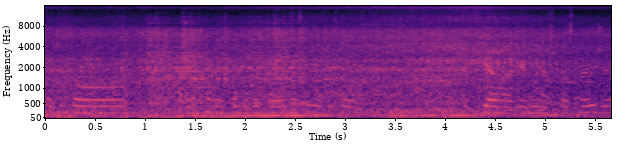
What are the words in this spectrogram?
પછી તો ટાઈમ પણ એટલો બધો થયો નથી હજુ તો અગિયાર વાગ્યાની આસપાસ થયું છે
